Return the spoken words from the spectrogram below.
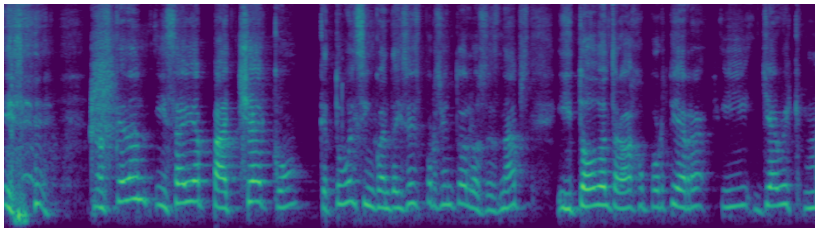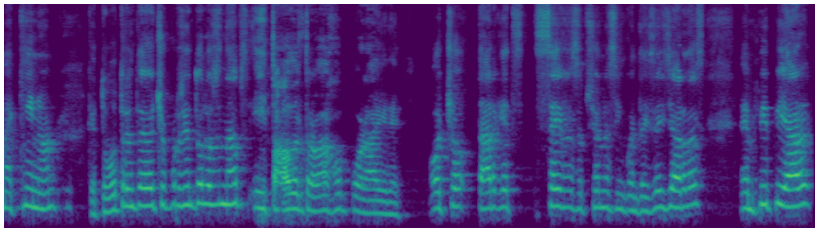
nos quedan Isaiah Pacheco, que tuvo el 56% de los snaps y todo el trabajo por tierra, y Jerick McKinnon, que tuvo 38% de los snaps y todo el trabajo por aire. 8 targets, 6 recepciones, 56 yardas. En PPR,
